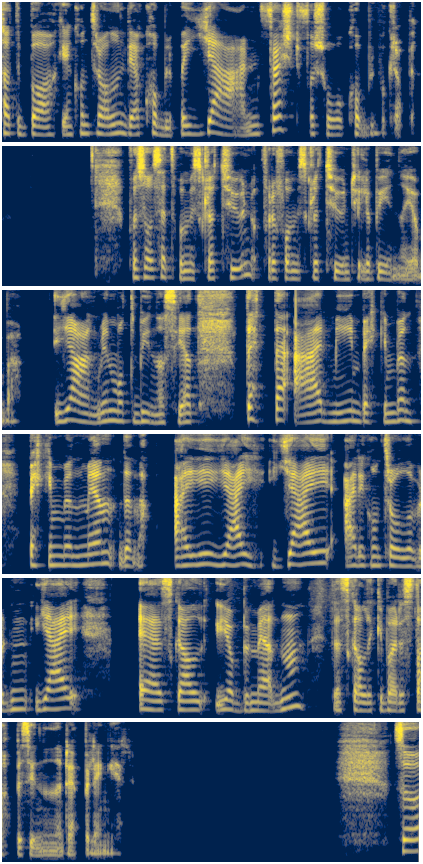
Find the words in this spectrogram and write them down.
Ta tilbake kontrollen ved å koble på hjernen først, for så å koble på kroppen. For så å sette på muskulaturen for å få muskulaturen til å begynne å jobbe. Hjernen min måtte begynne å si at dette er min bekkenbunn. Bekkenbunnen min, den eier jeg. Jeg er i kontroll over den. Jeg eh, skal jobbe med den. Den skal ikke bare stappes inn under teppet lenger. Så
